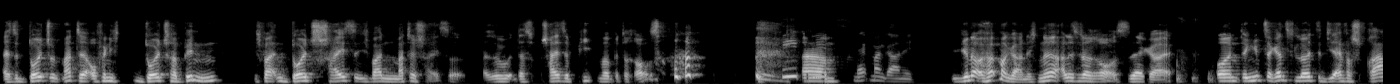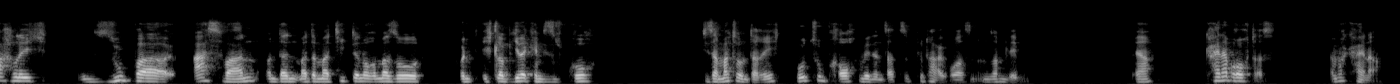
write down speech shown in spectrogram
Also Deutsch und Mathe, auch wenn ich Deutscher bin, ich war in Deutsch scheiße, ich war in Mathe scheiße. Also das scheiße piepen wir bitte raus. Piepen, ähm, merkt man gar nicht. Genau, hört man gar nicht, ne? Alles wieder raus. Sehr geil. Und dann gibt es ja ganz viele Leute, die einfach sprachlich super ass waren und dann Mathematik dann auch immer so. Und ich glaube, jeder kennt diesen Spruch, dieser Matheunterricht, wozu brauchen wir den Satz des Pythagoras in unserem Leben? Ja, keiner braucht das. Einfach keiner.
